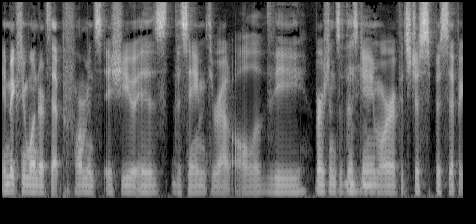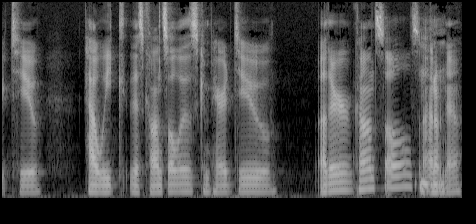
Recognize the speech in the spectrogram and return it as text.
it makes me wonder if that performance issue is the same throughout all of the versions of this Mhm. game, or if it's just specific to how weak this console is compared to other consoles. I don't Mhm. know.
